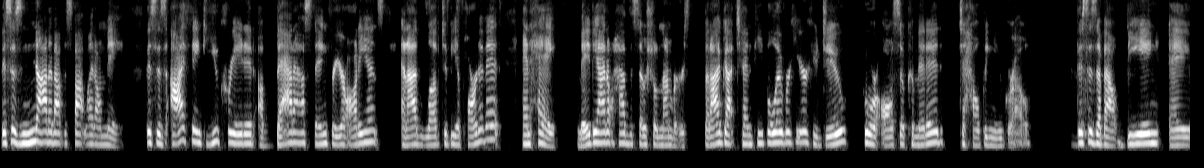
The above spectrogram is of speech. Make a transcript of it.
This is not about the spotlight on me. This is, I think you created a badass thing for your audience and I'd love to be a part of it. And hey, maybe I don't have the social numbers, but I've got 10 people over here who do, who are also committed to helping you grow. This is about being a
